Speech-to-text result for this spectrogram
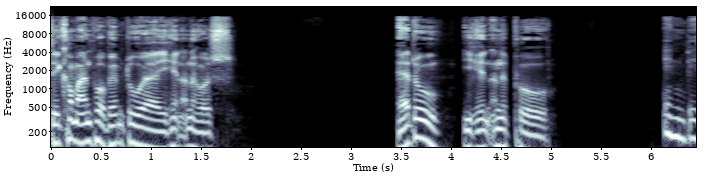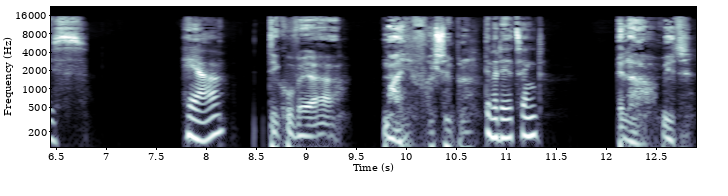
Det kommer an på, hvem du er i hænderne hos. Er du i hænderne på, En vis herre. det kunne være mig for eksempel, Det var det, jeg tænkte. eller mit,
